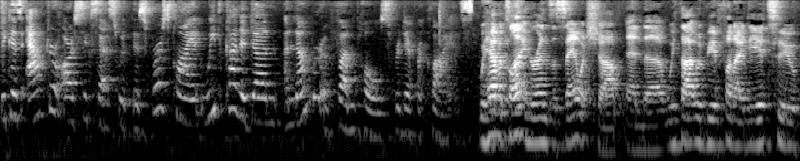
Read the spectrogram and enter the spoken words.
because after our success with this first client, we've kind of done a number of fun polls for different clients. We have a client who runs a sandwich shop, and uh, we thought it would be a fun idea to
